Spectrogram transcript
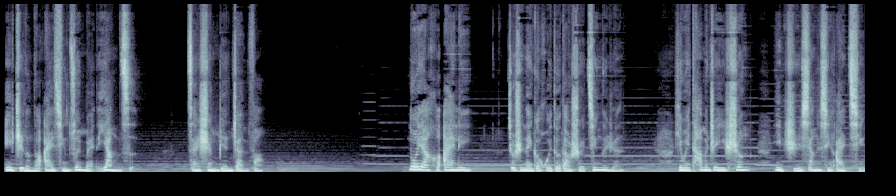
一直等到爱情最美的样子，在身边绽放。诺亚和艾丽，就是那个会得到水晶的人，因为他们这一生一直相信爱情。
